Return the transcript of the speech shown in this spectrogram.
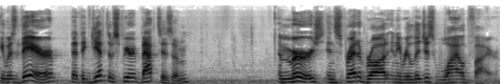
It was there that the gift of spirit baptism emerged and spread abroad in a religious wildfire.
